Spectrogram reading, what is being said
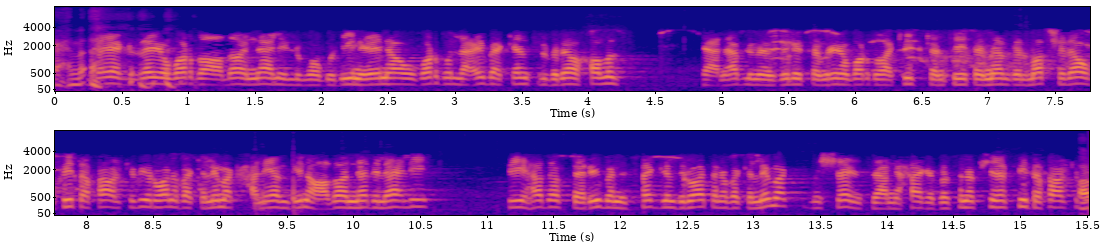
إحنا زيك زي برضه أعضاء النادي اللي موجودين هنا وبرضه اللعيبة كان في البداية خالص. يعني قبل ما ينزلوا التمرين برضه أكيد كان في اهتمام بالماتش ده. وفي تفاعل كبير وأنا بكلمك حاليا بين أعضاء النادي الأهلي. في هدف تقريبا اتسجل دلوقتي أنا بكلمك مش شايف يعني حاجة بس أنا شايف في تفاعل كبير.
